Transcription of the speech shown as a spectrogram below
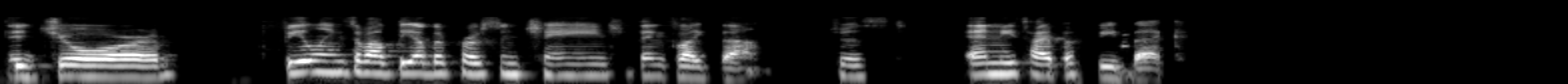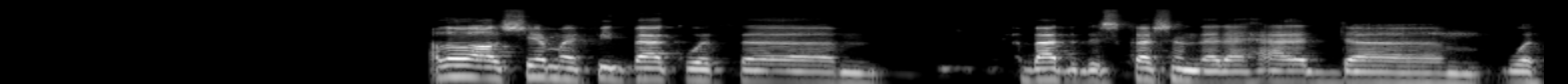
Did your feelings about the other person change? Things like that. Just any type of feedback. Hello, I'll share my feedback with um, about the discussion that I had um, with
